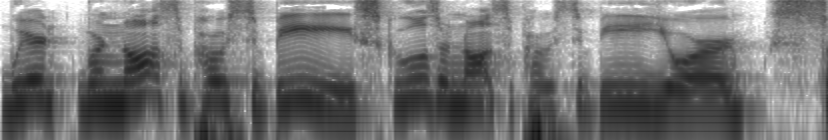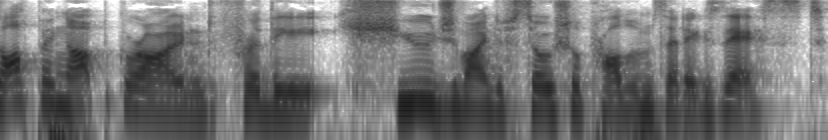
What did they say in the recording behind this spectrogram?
We're we're not supposed to be. Schools are not supposed to be your sopping up ground for the huge amount of social problems that exist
